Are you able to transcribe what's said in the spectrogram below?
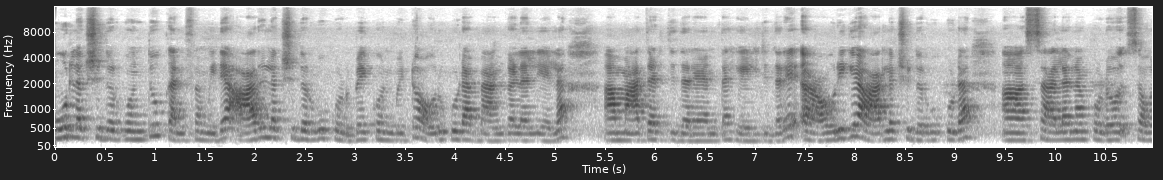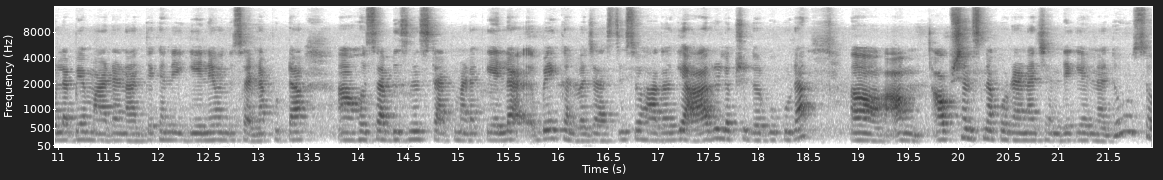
ಮೂರು ಲಕ್ಷದವರೆಗೂ ಅಂತೂ ಕನ್ಫರ್ಮ್ ಇದೆ. ಆರು ಲಕ್ಷದವರೆಗೂ ಕೊಡಬೇಕು ಅಂದ್ಬಿಟ್ಟು ಅವರು ಕೂಡ ಬ್ಯಾಂಕ್ಗಳಲ್ಲಿ ಎಲ್ಲ ಮಾತಾಡ್ತಿದ್ದಾರೆ ಅಂತ ಹೇಳ್ತಿದ್ದಾರೆ. ಅವರಿಗೆ ಆರು ಲಕ್ಷದವರೆಗೂ ಕೂಡ ಸಾಲನ ಕೊಡೋ ಸೌಲಭ್ಯ ಮಾಡೋಣ ಅಂತ. ಯಾಕಂದರೆ ಈಗ ಏನೇ ಒಂದು ಸಣ್ಣ ಪುಟ್ಟ ಹೊಸ ಬಿಸ್ನೆಸ್ ಸ್ಟಾರ್ಟ್ ಮಾಡೋಕ್ಕೆ ಎಲ್ಲ ಬೇಕಲ್ವ ಜಾಸ್ತಿ. ಸೊ ಹಾಗಾಗಿ ಆರು ಲಕ್ಷದವರೆಗೂ ಕೂಡ ಆಪ್ಷನ್ಸ್ನ ಕೊಡೋಣ ಜನರಿಗೆ ಅನ್ನೋದು. ಸೊ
